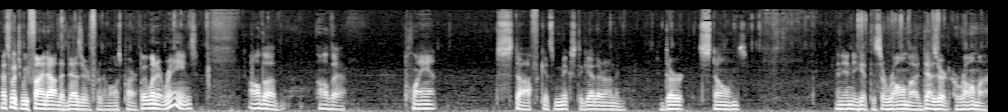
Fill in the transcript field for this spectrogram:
That's what we find out in the desert for the most part. But when it rains, all the all the plant stuff gets mixed together on the dirt, stones, and then you get this aroma, desert aroma.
